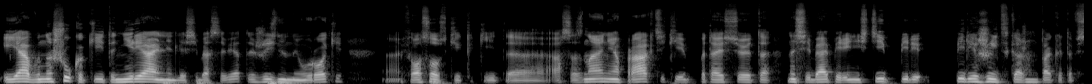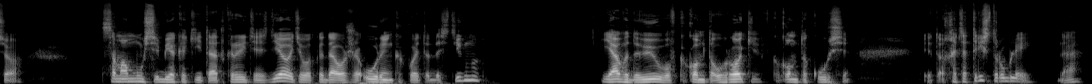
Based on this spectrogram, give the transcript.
И я выношу какие-то нереальные для себя советы, жизненные уроки, Э, философские какие-то осознания, практики, пытаюсь все это на себя перенести, пере, пережить, скажем так, это все. Самому себе какие-то открытия сделать, и вот когда уже уровень какой-то достигнут, я выдаю его в каком-то уроке, в каком-то курсе. Это, хотя 300 рублей, да,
